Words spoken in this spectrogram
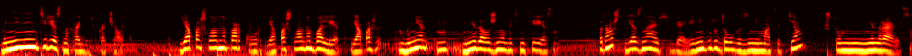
Мне не интересно ходить в качалку. Я пошла на паркур, я пошла на балет, я пош... мне, мне должно быть интересно. Потому что я знаю себя, я не буду долго заниматься тем, что мне не нравится.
